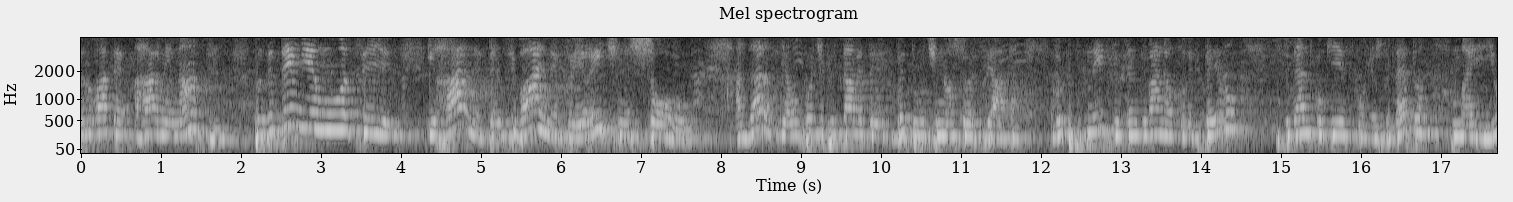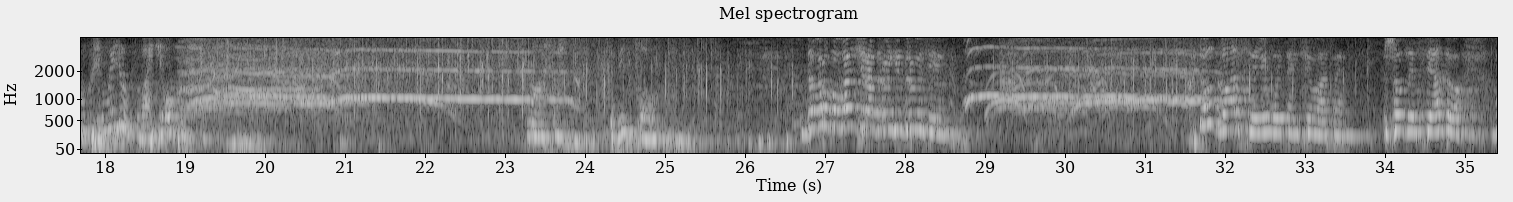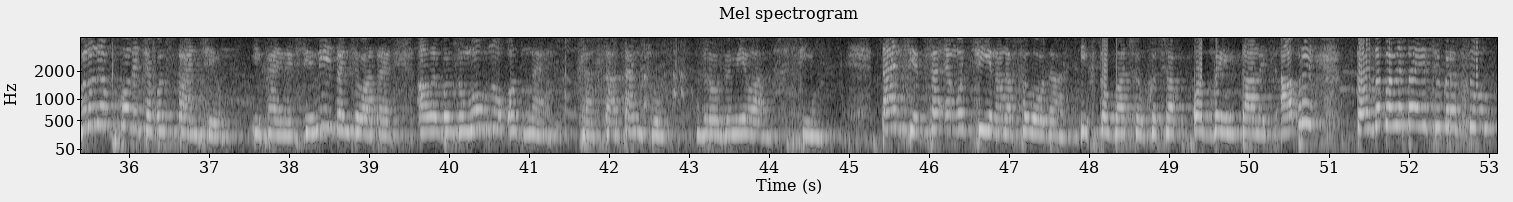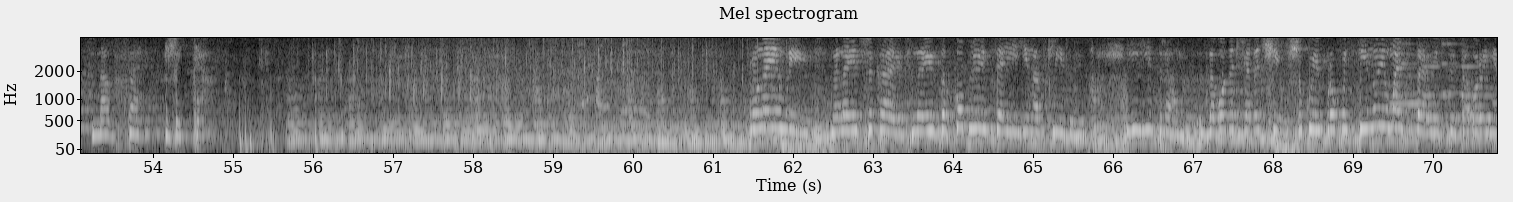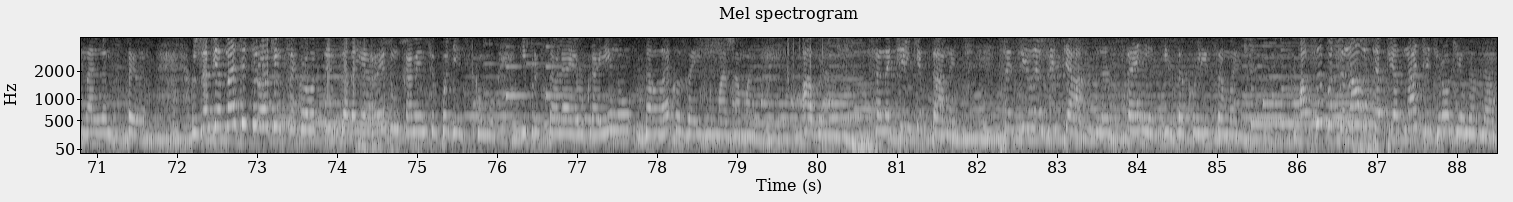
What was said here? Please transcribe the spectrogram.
дарувати гарний настрій, позитивні емоції і гарне танцювальне феєричне шоу. А зараз я вам хочу представити ведучу нашого свята, випускницю танцювального колективу студентку Київського університету Марію Хмелюк. Ваші оплески. Маша, тобі слово. Доброго вечора, дорогі друзі! Хто з вас не любить танцювати? Жодне свято, воно не обходиться без танців. І хай не всі вміють танцювати, але безумовно одне краса танцю зрозуміла всім. Танці це емоційна насолода. І хто бачив хоча б один танець абри, той запам'ятає цю красу на все життя. На неї чекають, неї захоплюються, її наслідують. Її драйв заводить глядачів, шокує професійною майстерністю та оригінальним стилем. Вже 15 років цей колектив задає ритм Кам'янцю-Подільському і представляє Україну далеко за її межами. Абра це не тільки танець, це ціле життя на сцені і за кулісами. А все починалося 15 років назад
